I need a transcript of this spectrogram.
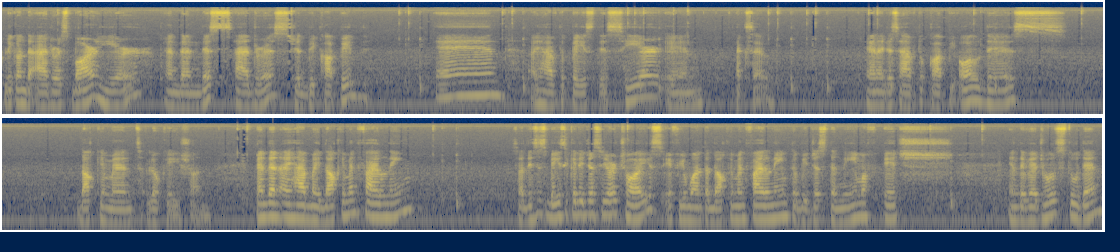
click on the address bar here, and then this address should be copied. And I have to paste this here in Excel. And I just have to copy all this document location. And then I have my document file name so this is basically just your choice if you want the document file name to be just the name of each individual student.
